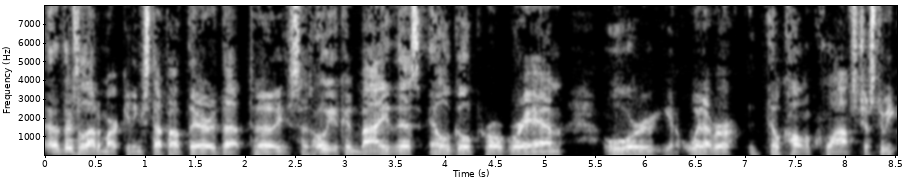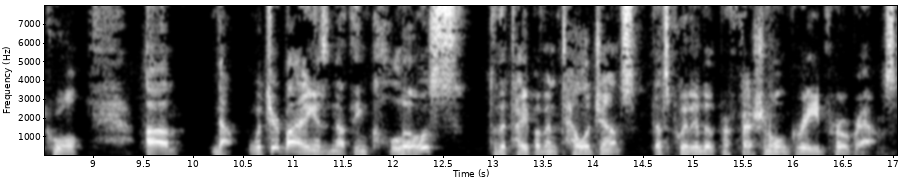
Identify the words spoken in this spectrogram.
Uh, there's a lot of marketing stuff out there that uh, says, oh, you can buy this algo program or, you know, whatever. They'll call them quants just to be cool. Um, now, what you're buying is nothing close to the type of intelligence that's put into the professional grade programs.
